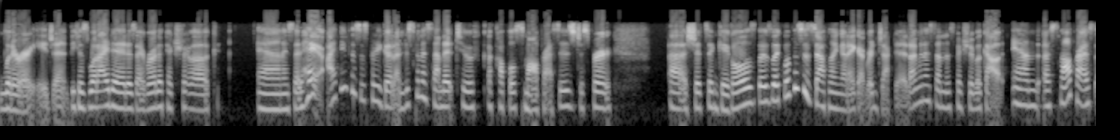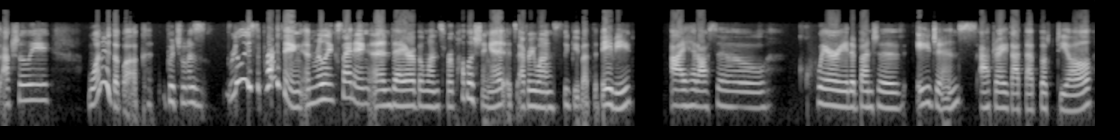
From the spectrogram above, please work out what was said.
literary agent because what I did is I wrote a picture book and I said, Hey, I think this is pretty good. I'm just going to send it to a, a couple small presses just for uh, shits and giggles. I was like, well, this is definitely going to get rejected. I'm going to send this picture book out. And a small press actually wanted the book, which was really surprising and really exciting. And they are the ones for publishing it. It's Everyone sleepy but the baby. I had also queried a bunch of agents after I got that book deal.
